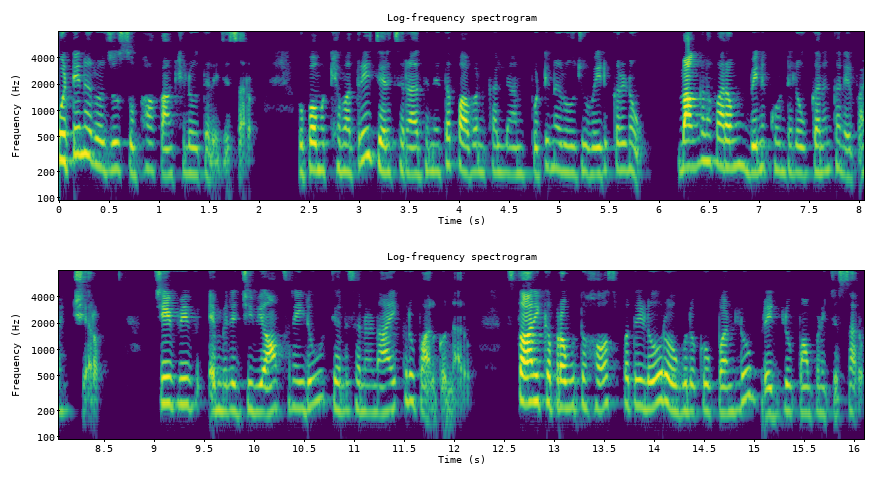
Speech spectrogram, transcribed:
పుట్టినరోజు శుభాకాంక్షలు తెలియజేశారు. ఉప ముఖ్యమంత్రి జనసేన అధినేత పవన్ కళ్యాణ్ పుట్టినరోజు వేడుకలను మంగళవారం వినుకొండలో ఘనంగా నిర్వహించారు. Chief whip MLA GV Anjaneyulu Janasena నాయకులు పాల్గొన్నారు. స్థానిక ప్రభుత్వ ఆసుపత్రిలో రోగులకు పండ్లు బ్రెడ్లు పంపిణీ చేశారు.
